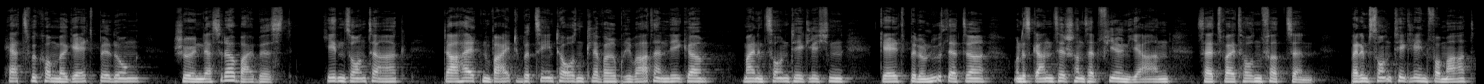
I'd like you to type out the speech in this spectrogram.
Herzlich willkommen bei Geldbildung. Schön, dass du dabei bist. Jeden Sonntag, da erhalten weit über 10.000 clevere Privatanleger meinen sonntäglichen Geldbildung Newsletter und das Ganze schon seit vielen Jahren, seit 2014. Bei dem sonntäglichen Format,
